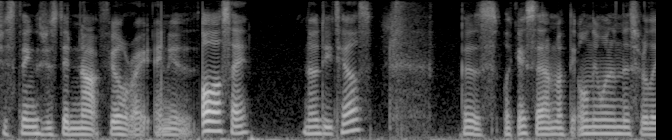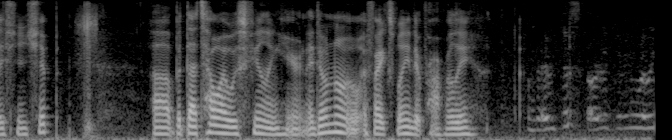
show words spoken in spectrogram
just things just did not feel right. I knew all I'll say, no details, because like I said, I'm not the only one in this relationship. Uh, but that's how I was feeling here, and I don't know if I explained it properly. I've just started getting really,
